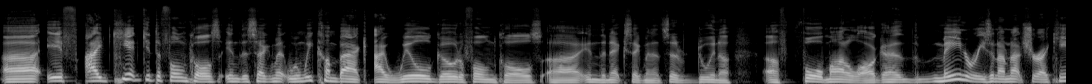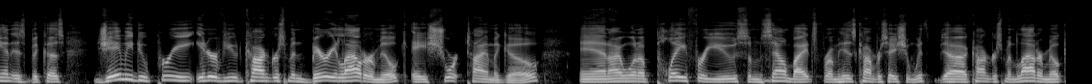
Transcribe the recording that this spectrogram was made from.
Uh, if I can't get to phone calls in the segment, when we come back, I will go to phone calls uh, in the next segment instead of doing a, a full monologue. Uh, the main reason I'm not sure I can is because Jamie Dupree interviewed Congressman Barry Loudermilk a short time ago and I want to play for you some sound bites from his conversation with uh, Congressman Loudermilk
